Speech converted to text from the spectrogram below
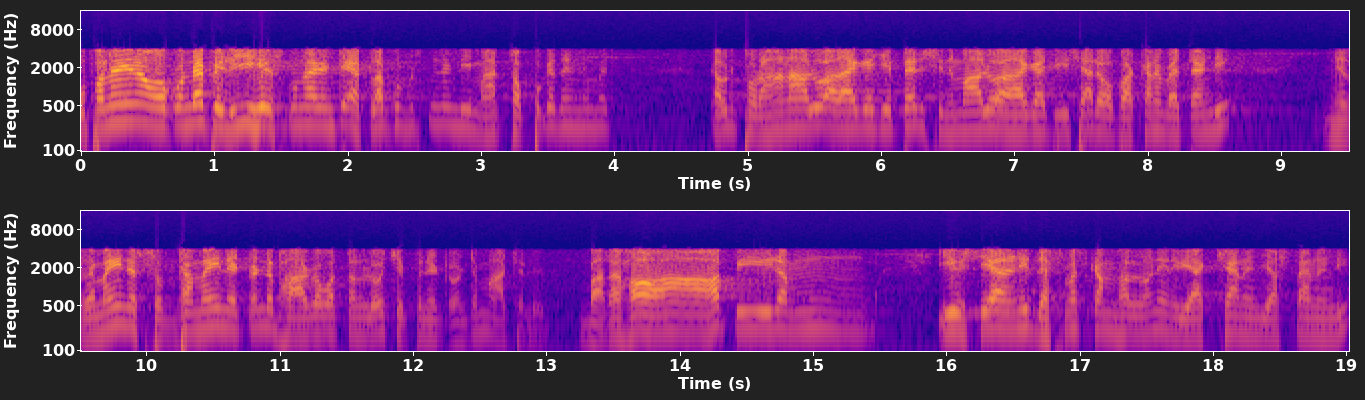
ఉపనయనం అవ్వకుండా పెళ్ళి చేసుకున్నారంటే ఎట్లా కుదురుతుందండి? మా మాట తప్పు కదండి మరి. కాబట్టి పురాణాలు అలాగే చెప్పారు సినిమాలు అలాగే తీశారు. ఒక పక్కన పెట్టండి. నిజమైన శుద్ధమైనటువంటి భాగవతంలో చెప్పినటువంటి మాటలు బరహాపీడం ఈ విషయాలని దశమస్కంభంలో నేను వ్యాఖ్యానం చేస్తానండి.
